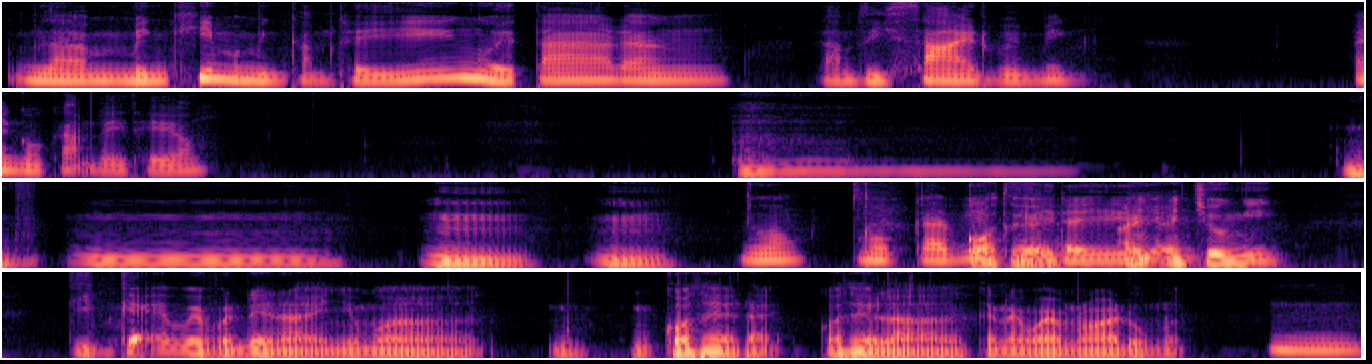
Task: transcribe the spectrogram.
là mình khi mà mình cảm thấy người ta đang làm gì sai đối với mình. Anh có cảm thấy thế không? Ờ, ừm, ừm, ừm. đúng không? Một cái việc có thể. gì đấy anh anh chưa nghĩ kín kẽ về vấn đề này nhưng mà có thể đấy. Có thể là cái này của em nói là đúng đấy Ừm,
